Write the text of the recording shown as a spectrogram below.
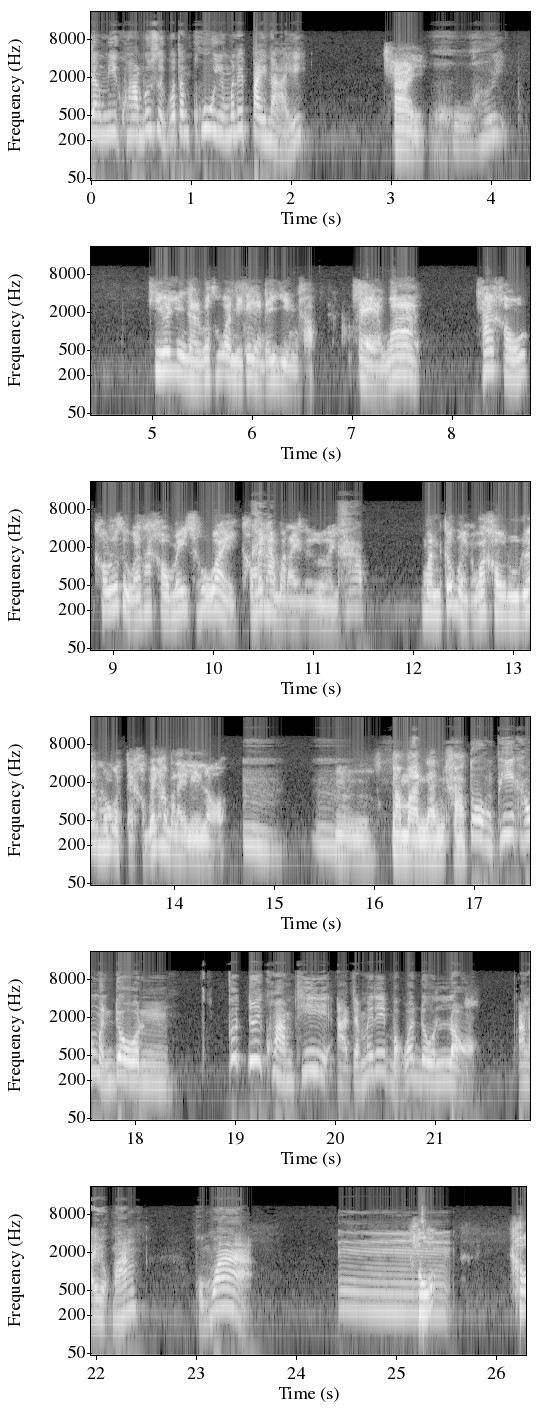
ยังมีความรู้สึกว่าทั้งคู่ยังไม่ได้ไปไหน ใช่โอ้โหเฮ้ยพี่ก็ยืนยันว่าทุกวันนี้ก็ยังได้ยินครับ แต่ว่าถ้าเขาเขารู้สึกว่าถ้าเขาไม่ช่วย เขาไม่ทำอะไรเลยครับ มันก็เหมือนกับว่าเขารู้เรื่องทั้งหมด แต่เขาไม่ทำอะไรเลยเหรออืมอืม อืม ประมาณนั้นครับ ตัวของพี่เขาเหมือนโดน ก็ด้วยความที่อาจจะไม่ได้บอกว่าโดนหลอกอะไรหรอกมั้ง ผมว่า อืมเขา เขา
